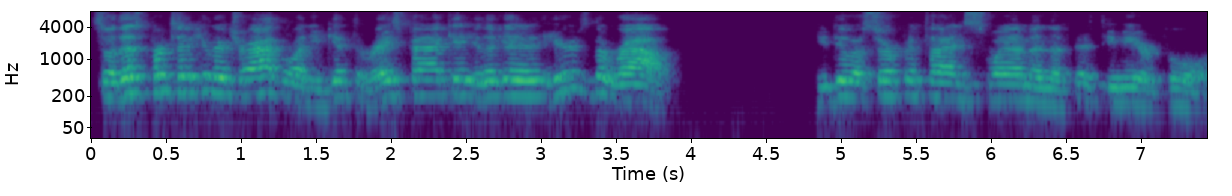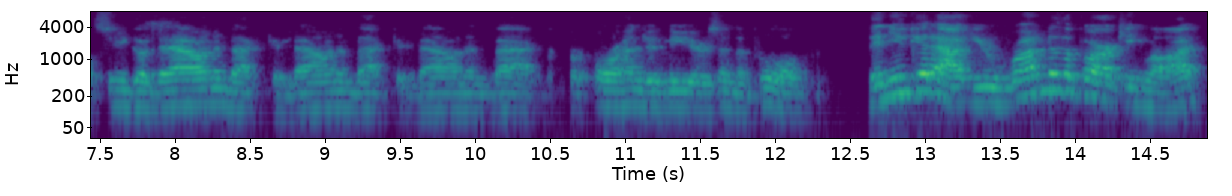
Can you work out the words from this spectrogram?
So this particular triathlon, you get the race packet, you look at it, here's the route. You do a serpentine swim in the fifty meter pool, so you go down and back and down and back and down and back for four hundred meters in the pool. Then you get out, you run to the parking lot.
